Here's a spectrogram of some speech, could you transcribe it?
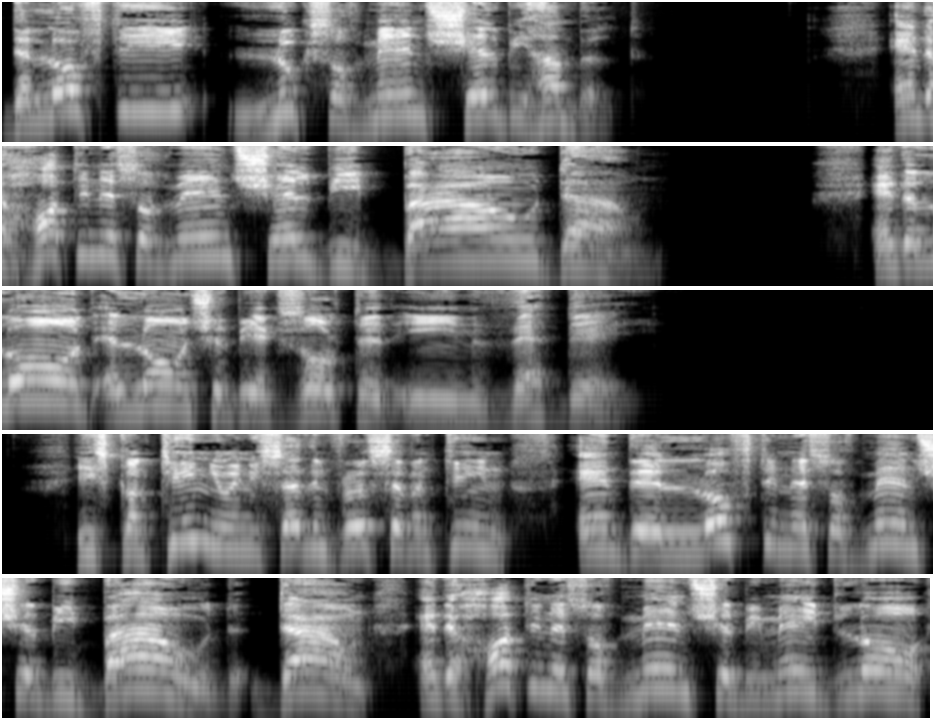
The lofty looks of men shall be humbled, and the haughtiness of men shall be bowed down, and the Lord alone shall be exalted in that day. He's continuing, he said in verse 17, and the loftiness of men shall be bowed down, and the haughtiness of men shall be made low,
